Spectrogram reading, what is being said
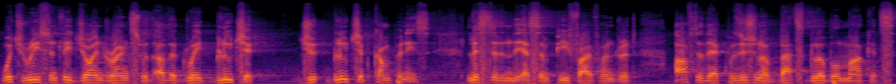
which recently joined ranks with other great blue chip blue chip companies listed in the S&P 500 after the acquisition of BATS Global Markets,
